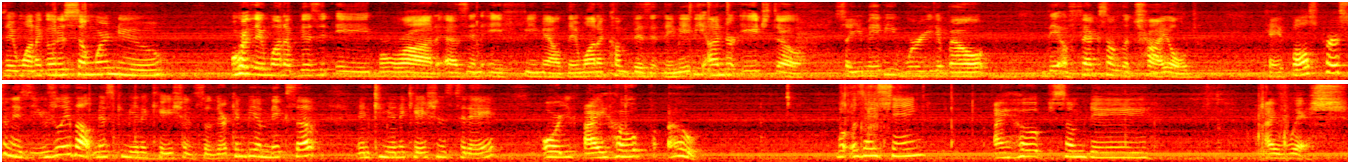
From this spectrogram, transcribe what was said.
they want to go to somewhere new, or they want to visit a abroad, as in a female. They want to come visit. They may be underage, though, so you may be worried about the effects on the child. Okay, false person is usually about miscommunication, so there can be a mix-up in communications today or you, I hope, oh, what was I saying? I hope someday, I wish.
